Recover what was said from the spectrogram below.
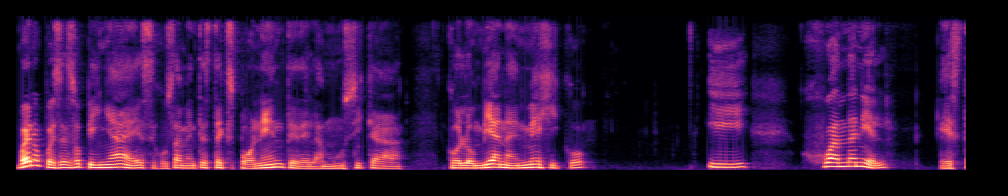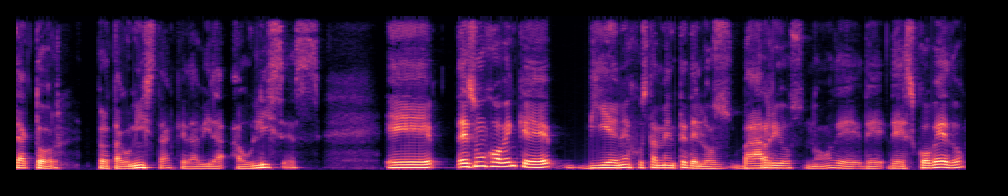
Bueno, pues Celso Piña es justamente este exponente de la música colombiana en México y Juan Daniel, este actor protagonista que da vida a Ulises, eh, es un joven que viene justamente de los barrios ¿no? de, Escobedo,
